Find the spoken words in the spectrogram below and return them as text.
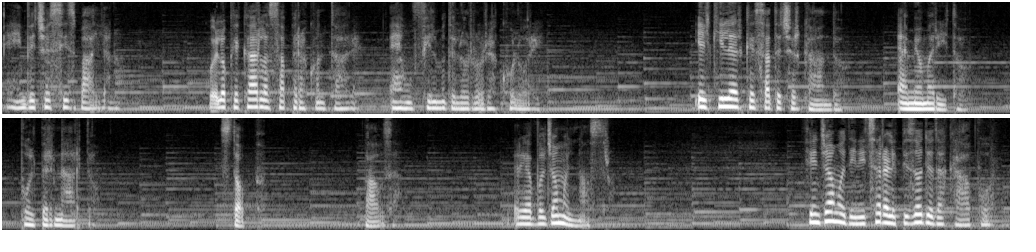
e invece si sbagliano. Quello che Carla sa per raccontare è un film dell'orrore a colori. Il killer che state cercando è mio marito, Paul Bernardo. Stop. Pausa. Riavvolgiamo il nastro. Fingiamo di iniziare l'episodio da capo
